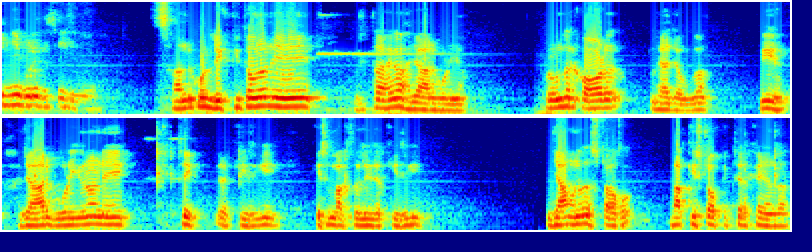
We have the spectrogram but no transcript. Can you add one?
ਕਿੰਨੀ ਗੋਲੀ ਦੱਸੀ ਹੈ ਸਾਡੇ ਕੋਲ ਲਿਖਤੀ ਤਾਂ ਉਹਨਾਂ ਨੇ ਦਿੱਤਾ ਹੈਗਾ ਹਜ਼ਾਰ ਗੋਲੀਆਂ ਪਰ ਉਹਦਾ ਰਿਕਾਰਡ ਲਿਆ ਜਾਊਗਾ ਵੀ ਹਜ਼ਾਰ ਗੋਲੀ ਉਹਨਾਂ ਨੇ ਕਿੱਥੇ ਰੱਖੀ ਸੀਗੀ ਕਿਸ ਮਕਸਦ ਲਈ ਰੱਖੀ ਸੀਗੀ। ਜਾਂ ਉਹਨਾਂ ਦਾ ਸਟਾਕ ਬਾਕੀ ਸਟਾਕ ਕਿੱਥੇ ਰੱਖਿਆ ਜਾਂਦਾ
